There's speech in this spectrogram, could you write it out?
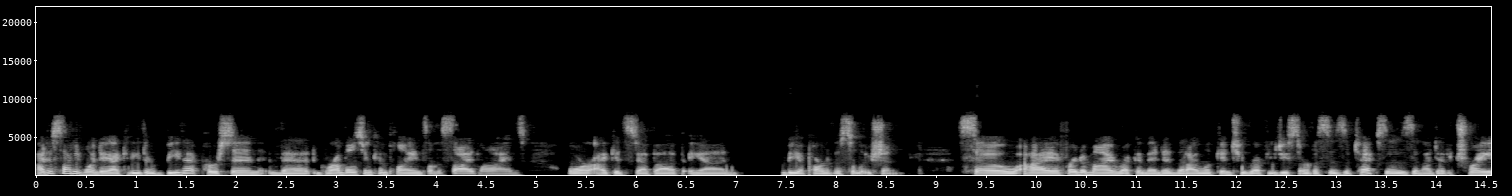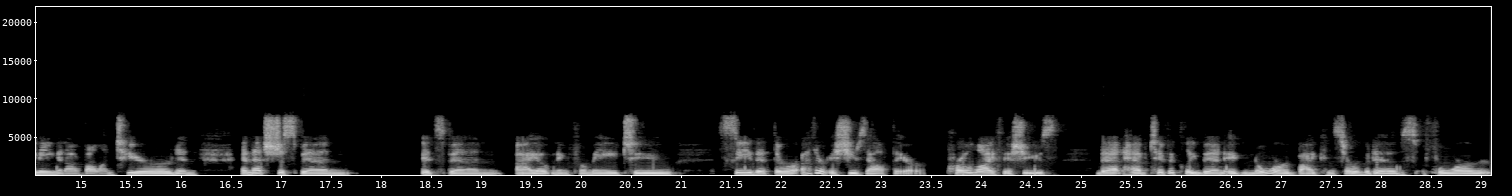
I decided one day I could either be that person that grumbles and complains on the sidelines, or I could step up and be a part of the solution. So I, a friend of mine recommended that I look into Refugee Services of Texas, and I did a training and I volunteered, and and that's just been it's been eye opening for me to see that there are other issues out there, pro life issues that have typically been ignored by conservatives for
